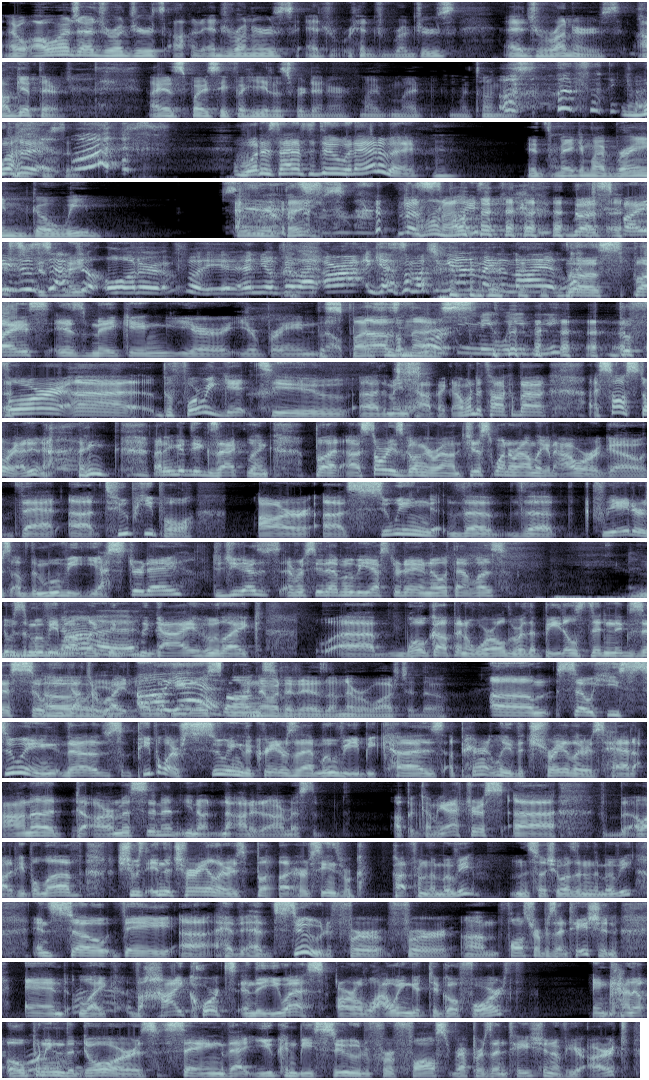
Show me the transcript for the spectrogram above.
I, I'll watch Edge Runners, uh, Edge Runners, Edge, Edge Runners, Edge Runners. I'll get there. I had spicy fajitas for dinner. My my my tongue is. What's like, What? what? What does that have to do with anime? It's making my brain go weeb. Say weird things. The I don't spice, know. the spice We just have make- to order it for you, and you'll be like, all right, I guess I'm watching anime tonight. the spice is making your your brain The melt. spice is before, nice. Me weeby. before uh before we get to uh, the main topic i want to talk about i saw a story i didn't i didn't, I didn't get the exact link but a story is going around just went around like an hour ago that uh two people are uh suing the the creators of the movie yesterday did you guys ever see that movie yesterday and know what that was it was the movie about like the, the guy who like uh, woke up in a world where the Beatles didn't exist, so he Oh, got to yeah. write all Oh, the yeah. Beatles songs. I know what it is. I've never watched it though. Um, so he's suing the people are suing the creators of that movie because apparently the trailers had Ana de Armas in it. You know, not Ana de Armas, the up and coming actress. Uh, a lot of people love. She was in the trailers, but her scenes were cut from the movie, and so she wasn't in the movie. And so they uh, had had sued for for um, false representation, and like the high courts in the U.S. are allowing it to go forth and kind of opening the doors saying that you can be sued for false representation of your art.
